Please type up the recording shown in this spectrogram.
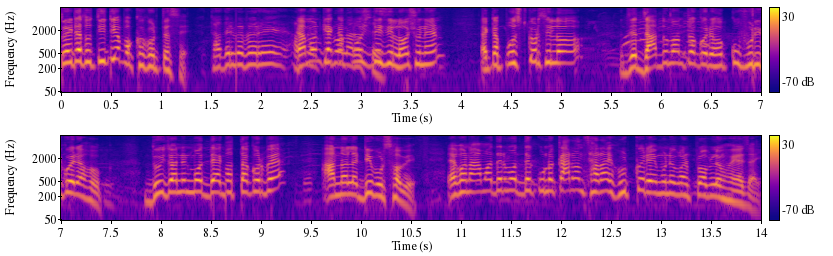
তো এটা তো তৃতীয় পক্ষ করতেছে। তাদের ব্যাপারে এমনকি একটা পোস্ট? দিছিল শুনেন? একটা পোস্ট করছিল যে জাদু মন্ত্র করে হোক কুফুরি করে হোক দুইজনের মধ্যে এক হত্যা করবে আর নাহলে ডিভোর্স হবে। এখন আমাদের মধ্যে কোনো কারণ ছাড়াই হুট করে মনে করেন প্রবলেম হয়ে যায়।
